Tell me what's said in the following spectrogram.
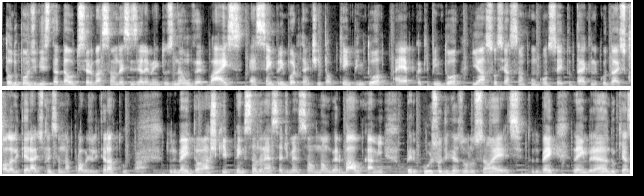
Então, do ponto de vista da observação desses elementos não verbais, é sempre importante. Então, quem pintou, a época que pintou e a associação com o conceito técnico da escola literária, pensando na prova de literatura. Tudo bem? Então, eu acho que pensando nessa dimensão não verbal, o caminho, o percurso de resolução é esse, tudo bem? Lembrando que as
